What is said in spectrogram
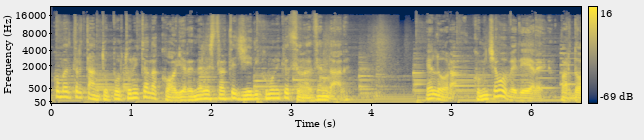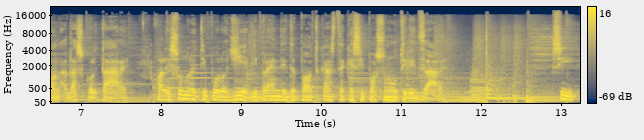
come altrettante opportunità da cogliere nelle strategie di comunicazione aziendale. E allora cominciamo a vedere, pardon, ad ascoltare quali sono le tipologie di branded podcast che si possono utilizzare. Sì,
